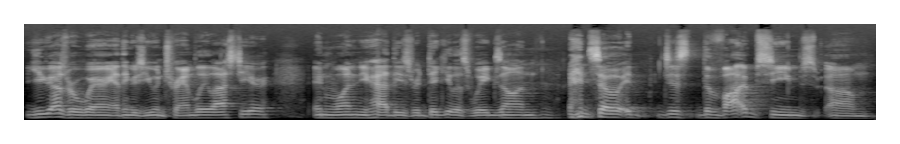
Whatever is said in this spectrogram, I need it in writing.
you guys were wearing. I think it was you and Tremblay last year. And one you had these ridiculous wigs on, and so it just the vibe seems, um,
